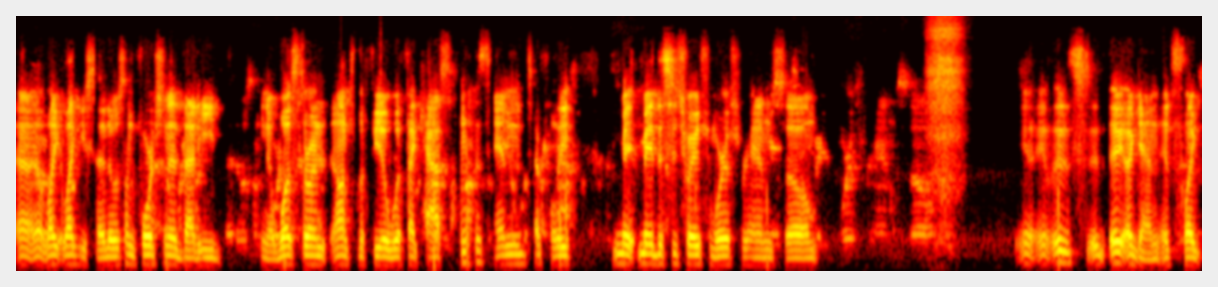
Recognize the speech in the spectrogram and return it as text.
uh, like like you said, it was unfortunate that he, you know, was thrown onto the field with that cast on his hand. Definitely made, made the situation worse for him. So, it, it's it, again, it's like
